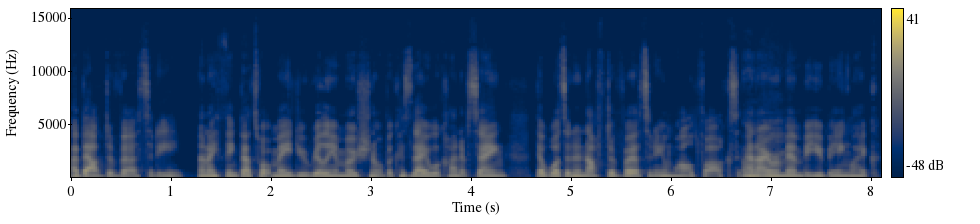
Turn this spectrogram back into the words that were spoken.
about diversity. And I think that's what made you really emotional because they were kind of saying there wasn't enough diversity in Wild Fox. And I remember you being like,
